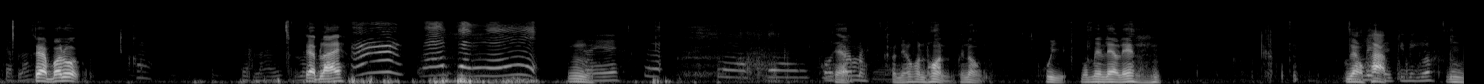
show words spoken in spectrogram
แซ่บหลายแซ่บป่ะลูกแซ่บหลายแซ่บหลายแม่จะนี้อืมไหนแม่กินโอ้แซ่บ จ้ามา ข้าวเหนียวห่อนๆพี่น้องหุยโมเมนแล้วแรงแล้วครับกินอีกวะอืม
